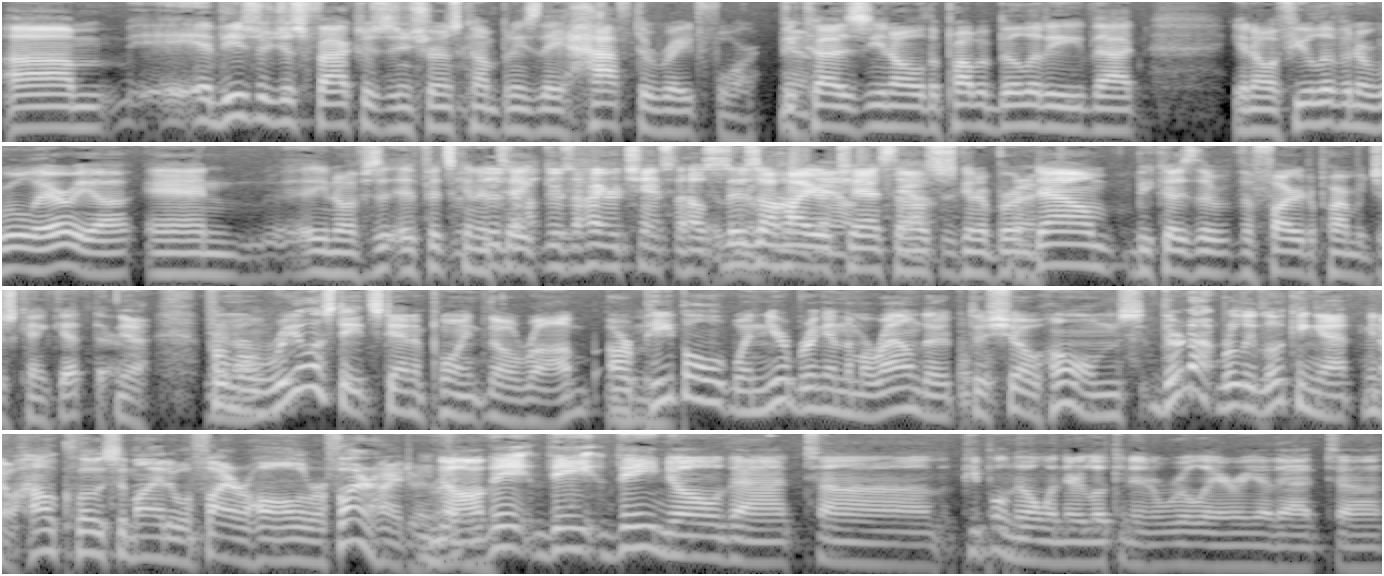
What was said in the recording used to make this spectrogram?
Um, eh, these are just factors insurance companies they have to rate for. Because you know the probability that you know if you live in a rural area and you know if, if it's going to take a, there's a higher chance the house is there's gonna a burn higher down. chance the Yeah. house is going to burn Right. down because the the fire department just can't get there. Yeah. From a real estate standpoint, though, Rob, are people when you're bringing them around to, to show homes, they're not really looking at you know how close am I to a fire hall or a fire hydrant. No, right? they they they know that uh, people know when they're looking in a rural area that uh,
